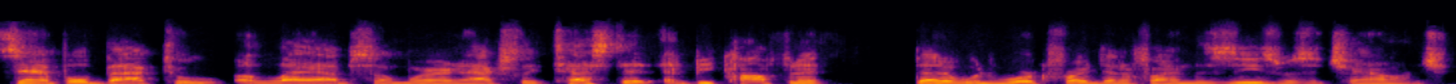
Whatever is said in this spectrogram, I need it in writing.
sample back to a lab somewhere and actually test it and be confident that it would work for identifying the disease was a challenge.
